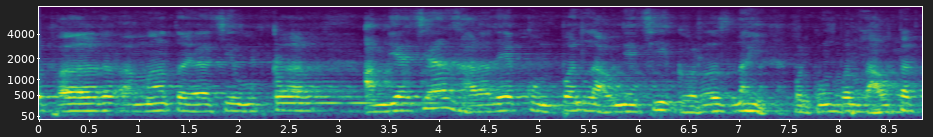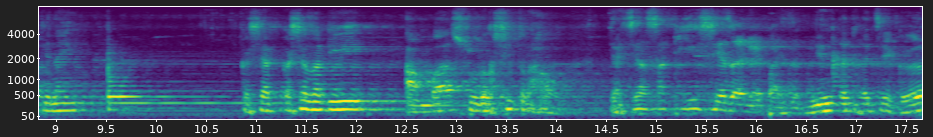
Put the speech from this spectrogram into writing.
फळ आम्हा तयाचे उपकार आंब्याच्या झाडाला कुंपण लावण्याची गरज नाही. पण कुंपण लावतात की नाही? कशा कशासाठी? आंबा सुरक्षित राहावं. त्याच्यासाठी शेजारी पाहिजे. निंदकाचे घर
